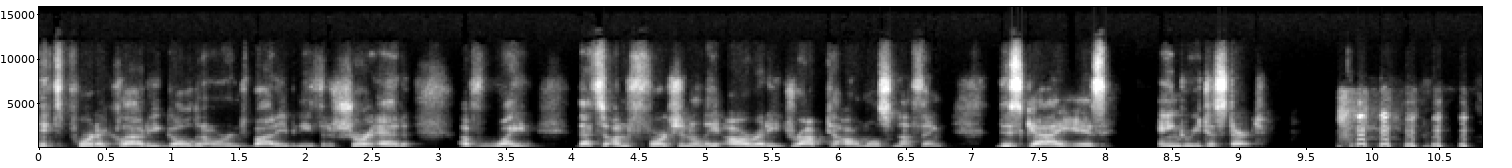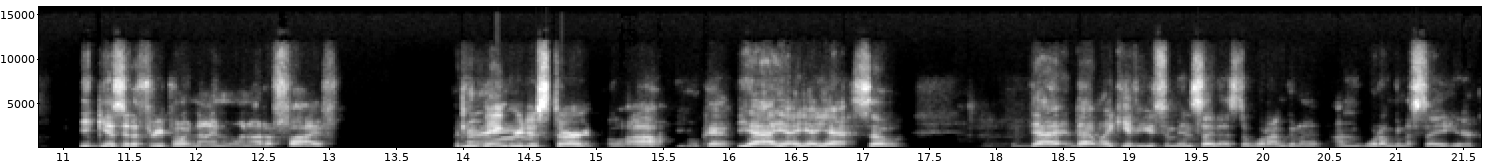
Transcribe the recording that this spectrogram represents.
It's poured a cloudy golden orange body beneath a short head of white that's unfortunately already dropped to almost nothing. This guy is angry to start. he gives it a 3.91 out of 5. He's angry to start. Wow. Okay. Yeah, yeah, yeah, yeah. So that that might give you some insight as to what I'm gonna um, what I'm gonna say here.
